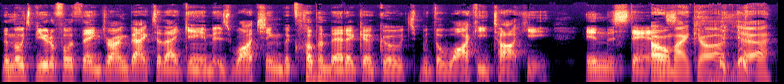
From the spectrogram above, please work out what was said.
the most beautiful thing drawing back to that game is watching the club america coach with the walkie talkie in the stands Oh my god, yeah.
